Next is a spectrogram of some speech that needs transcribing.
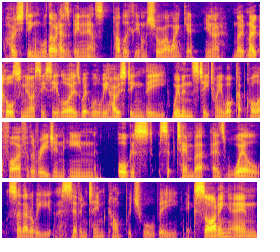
hosting, although it hasn't been announced publicly, I'm sure I won't get, you know, no, no calls from the ICC lawyers. We, we'll be hosting the women's T20 World Cup qualifier for the region in August, September as well. So that'll be a seven team comp, which will be exciting. And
